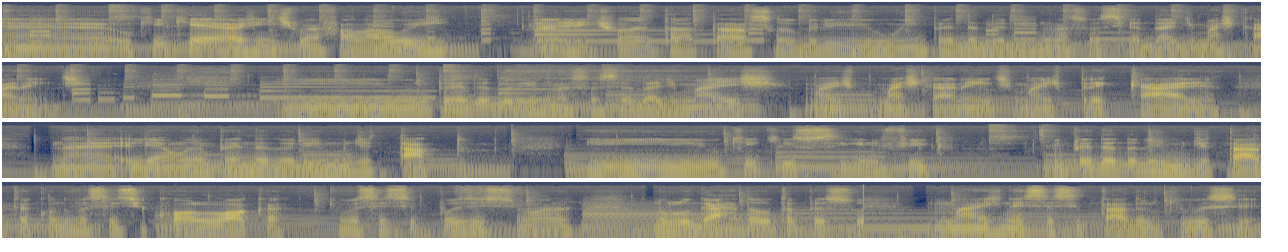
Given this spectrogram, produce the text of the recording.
é, o que, que é, a gente vai falar hoje a gente vai tratar sobre o empreendedorismo na sociedade mais carente. E o empreendedorismo na sociedade mais, mais, mais carente, mais precária, né, ele é um empreendedorismo de tato. E o que, que isso significa? Empreendedorismo de tato é quando você se coloca, que você se posiciona no lugar da outra pessoa mais necessitado do que você.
